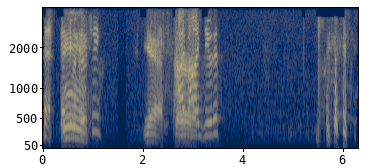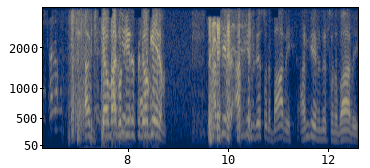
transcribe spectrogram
Tetsu Mm. Makuchi, Yes, high sir. behind Judas. I'm, Tell Michael I'm giving- Judas to go get him. I'm giving I'm giving this one to Bobby. I'm giving this one to Bobby.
